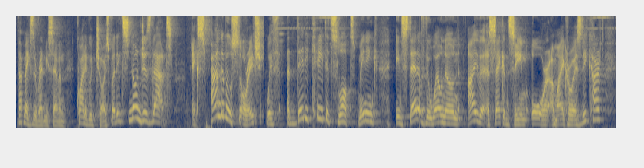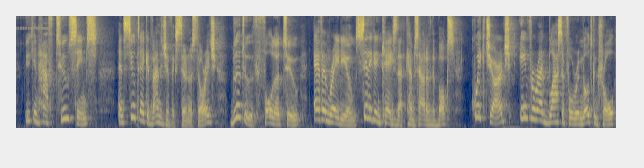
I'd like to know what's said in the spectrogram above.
that makes the Redmi 7 quite a good choice. But it's not just that. Expandable storage with a dedicated slot, meaning instead of the well-known either a second SIM or a micro SD card, you can have two SIMs and still take advantage of external storage, Bluetooth 4.2, FM radio, silicon case that comes out of the box, quick charge, infrared blaster for remote control.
